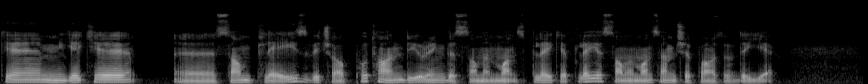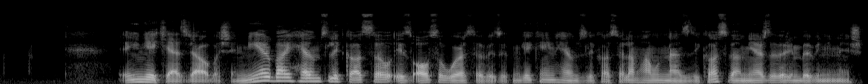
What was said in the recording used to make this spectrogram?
که میگه که some plays which are put on during the summer months play که play summer months هم میشه part of the year این یکی از جواباشه nearby Helmsley Castle is also worth a visit میگه که این Helmsley Castle هم همون نزدیک هست و میارزه بریم ببینیمش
